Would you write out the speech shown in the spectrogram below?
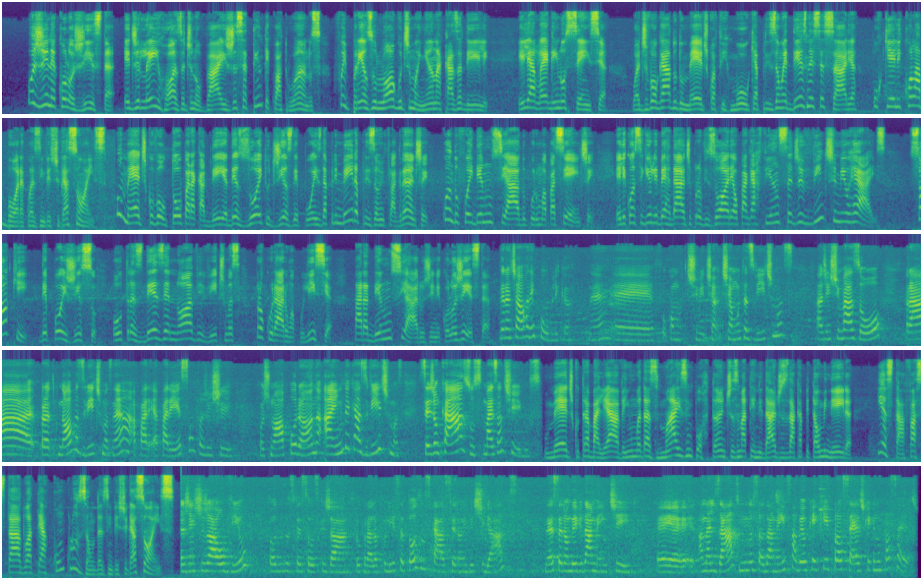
O ginecologista Edilei Rosa de Novaes, de 74 anos, foi preso logo de manhã na casa dele. Ele alega inocência. O advogado do médico afirmou que a prisão é desnecessária porque ele colabora com as investigações. O médico voltou para a cadeia 18 dias depois da primeira prisão em flagrante, quando foi denunciado por uma paciente. Ele conseguiu liberdade provisória ao pagar fiança de 20 mil reais. Só que, depois disso, outras 19 vítimas procuraram a polícia para denunciar o ginecologista. Garante a ordem pública, né? É, como tinha, tinha, muitas vítimas, a gente vazou para que novas vítimas né, apareçam, para a gente continuar apurando, ainda que as vítimas sejam casos mais antigos. O médico trabalhava em uma das mais importantes maternidades da capital mineira e está afastado até a conclusão das investigações. A gente já ouviu todas as pessoas que já procuraram a polícia, todos os casos serão investigados, né, serão devidamente é, analisados minuciosamente, saber o que, que procede e o que, que não procede.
